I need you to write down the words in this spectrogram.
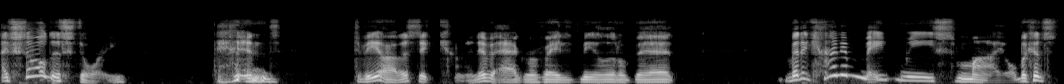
I saw this story and to be honest, it kind of aggravated me a little bit, but it kind of made me smile because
